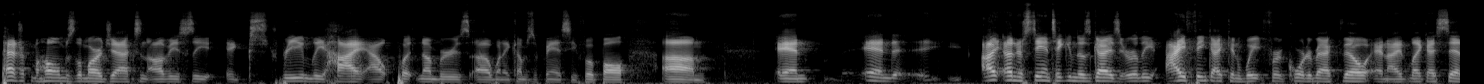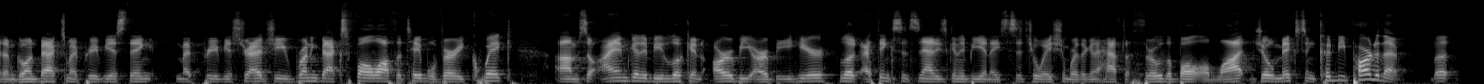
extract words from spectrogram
Patrick Mahomes, Lamar Jackson, obviously extremely high output numbers uh, when it comes to fantasy football. Um, and and I understand taking those guys early. I think I can wait for a quarterback though, and I like I said, I'm going back to my previous thing, my previous strategy. Running backs fall off the table very quick. Um, so I am going to be looking RB RB here. Look, I think Cincinnati's going to be in a situation where they're going to have to throw the ball a lot. Joe Mixon could be part of that, but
